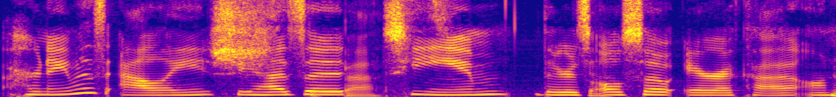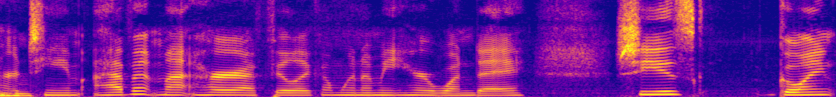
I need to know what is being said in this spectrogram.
her name is Allie. She She's has a best. team. There's Yeah. also Erica on her Mhm. team. I haven't met her. I feel like I'm going to meet her one day. She is going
